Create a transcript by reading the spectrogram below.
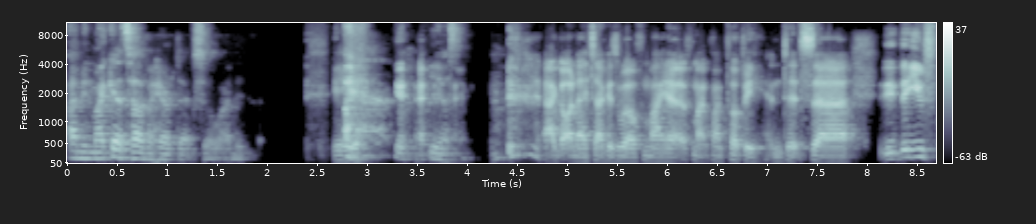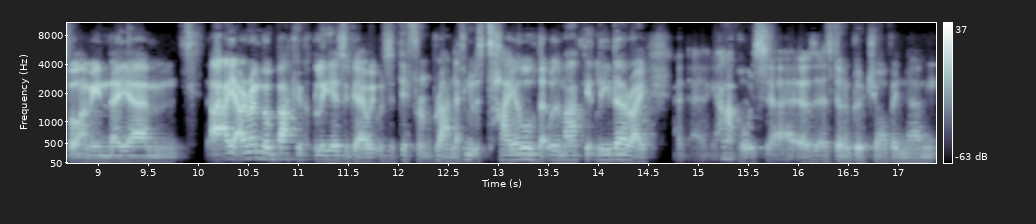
I mean my cats have a AirTag so I mean yeah, yes I got an AirTag as well for my uh, for my, my puppy, and it's uh, they're useful. I mean, they um, I, I remember back a couple of years ago, it was a different brand. I think it was Tile that was the market leader. I, I think Apple was, uh, has done a good job in um,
